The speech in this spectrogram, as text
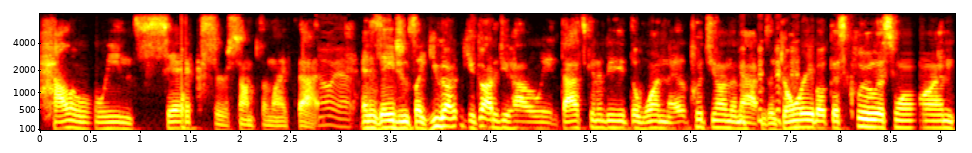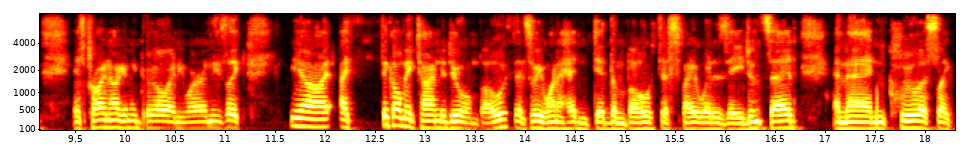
Halloween Six or something like that. oh yeah, And his agent's like, "You got, you got to do Halloween. That's going to be the one that puts you on the map." He's like, "Don't worry about this Clueless one. It's probably not going to go anywhere." And he's like, "You know, I, I think I'll make time to do them both." And so he went ahead and did them both, despite what his agent said. And then Clueless like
